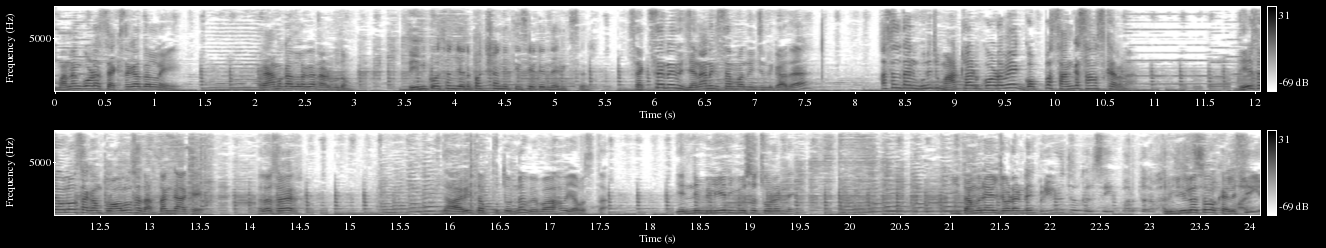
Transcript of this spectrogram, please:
మనం కూడా సెక్స్ కథల్ని ప్రేమ కథలుగా నడుపుదాం. దీనికోసం జనపక్షాన్ని తీసేయటం దేనికి సార్? సెక్స్ అనేది జనానికి సంబంధించింది కాదా? అసలు దాని గురించి మాట్లాడుకోవడమే గొప్ప సంఘ సంస్కరణ. దేశంలో సగం ప్రాబ్లమ్స్ అది అర్థం కాకే. Hello sir. దారి తప్పుతున్న వివాహ వ్యవస్థ. ఎన్ని మిలియన్ వ్యూస్ చూడండి. ఈ తమిళ చూడండి. ప్రియులతో కలిసి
